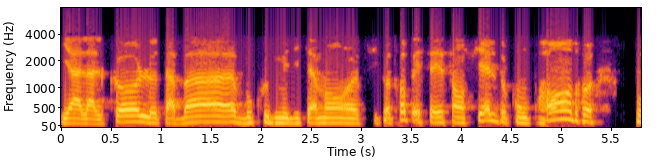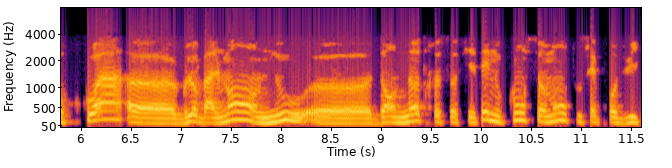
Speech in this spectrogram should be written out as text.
Il y a l'alcool, le tabac, beaucoup de médicaments psychotropes et c'est essentiel de comprendre pourquoi euh, globalement nous, euh, dans notre société, nous consommons tous ces produits.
